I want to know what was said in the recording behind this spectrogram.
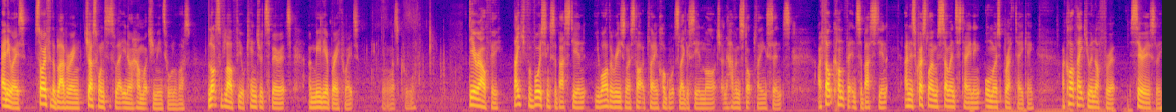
Anyways, sorry for the blabbering, just wanted to let you know how much you mean to all of us. Lots of love for your kindred spirit, Amelia Braithwaite. Oh, that's cool. Dear Alfie, thank you for voicing Sebastian. You are the reason I started playing Hogwarts Legacy in March and haven't stopped playing since. I felt comfort in Sebastian, and his questline was so entertaining, almost breathtaking. I can't thank you enough for it, seriously.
